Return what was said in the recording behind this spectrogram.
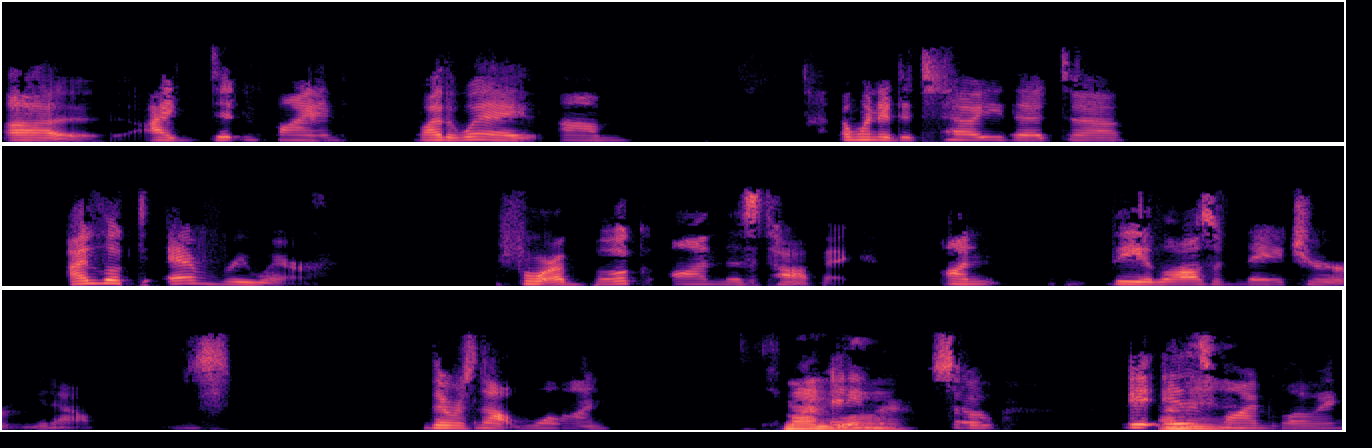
uh, I didn't find, by the way, um, I wanted to tell you that, uh, I looked everywhere for a book on this topic, on the laws of nature, you know, there was not one It's mind blowing. So it I is mean, mind blowing.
